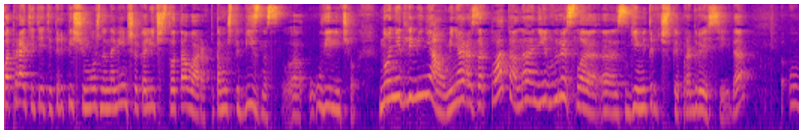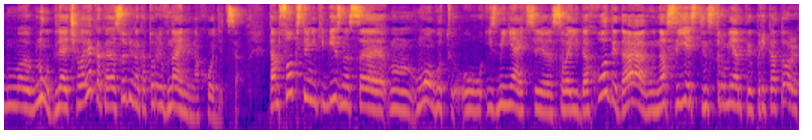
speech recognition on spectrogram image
потратить эти 3000 можно на меньшее количество товаров, потому что бизнес э, увеличил. Но не для меня. У меня зарплата, она не выросла э, с геометрической прогрессией, да? Ну, для человека, особенно который в найме находится. Там собственники бизнеса могут изменять э, свои доходы, да, у нас есть инструменты, при которых,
